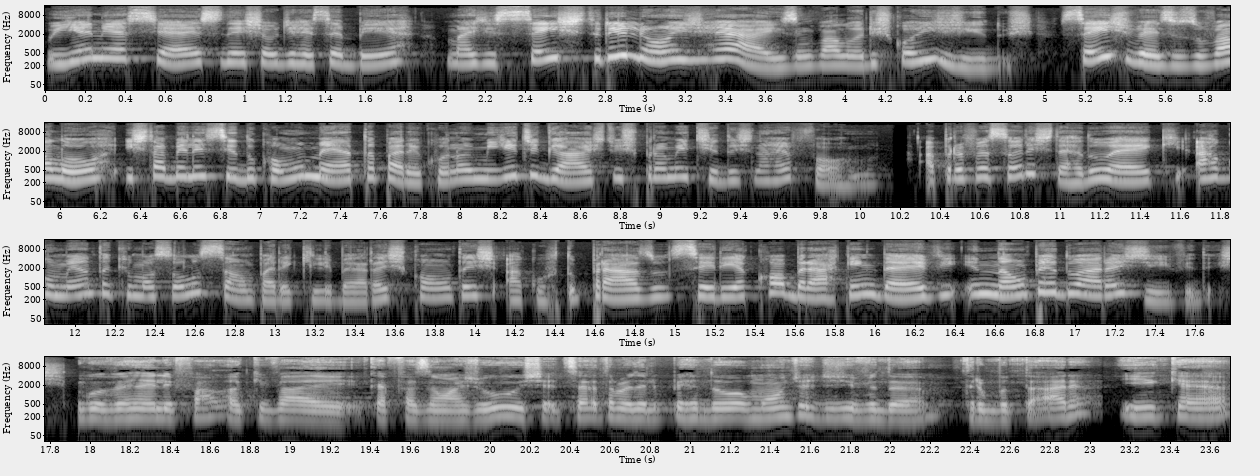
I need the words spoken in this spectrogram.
o INSS deixou de receber mais de 6 trilhões de reais em valores corrigidos, seis vezes o valor estabelecido como meta para a economia de gastos prometidos na reforma. A professora Esther Dueck argumenta que uma solução para equilibrar as contas a curto prazo seria cobrar quem deve e não perdoar as dívidas. O governo ele fala que vai quer fazer um ajuste, etc, mas ele perdoa um monte de dívida tributária e quer,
